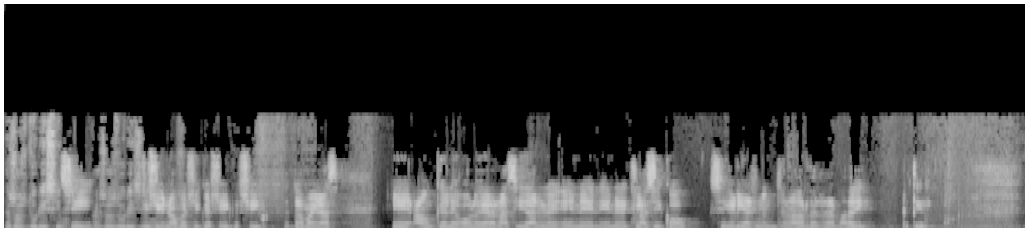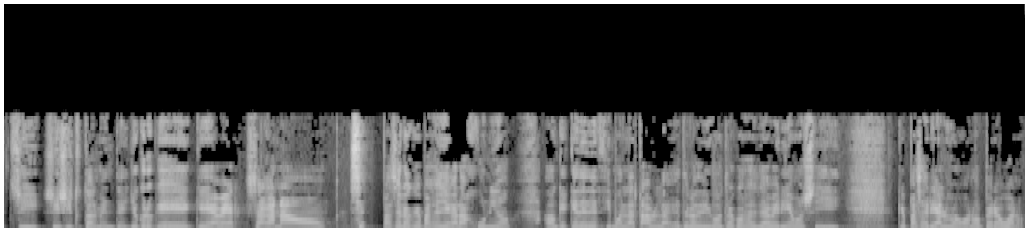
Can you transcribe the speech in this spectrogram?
eso es durísimo. Sí. Eso es durísimo. Sí, sí, no, que sí, que sí, que sí. De todas maneras, eh, aunque le golearan a Zidane en el, en el clásico, seguiría siendo entrenador del Real Madrid. Sí, sí, sí, totalmente. Yo creo que, que a ver, se ha ganado. pase lo que pase, llegará junio, aunque quede décimo en la tabla, ya te lo digo. Otra cosa ya veríamos si qué pasaría luego, ¿no? Pero bueno,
